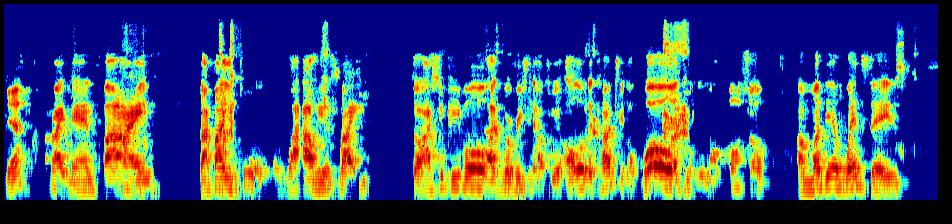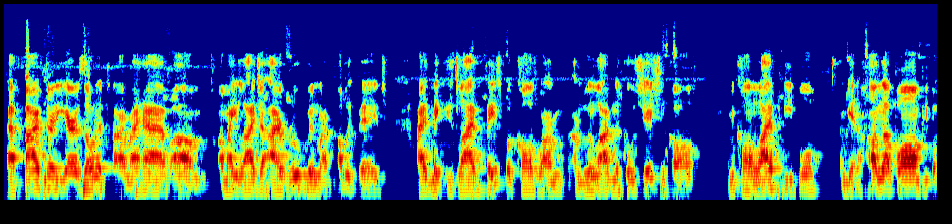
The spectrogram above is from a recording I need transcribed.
Yeah. All right, man, fine. So I finally do it. and Wow, he was right. So I see people like were reaching out to me all over the country, like, whoa, like also on Monday and Wednesdays at 5:30 Arizona time, I have um, on my Elijah I Rubin, my public page, I make these live Facebook calls where I'm I'm doing live negotiation calls. I'm calling live people. I'm getting hung up on people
